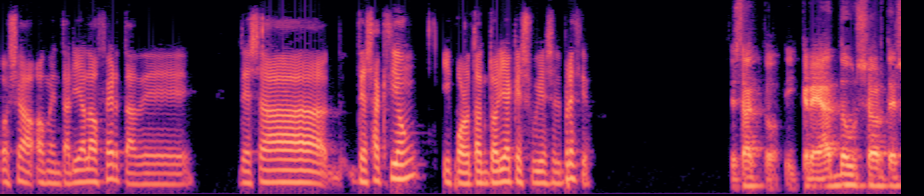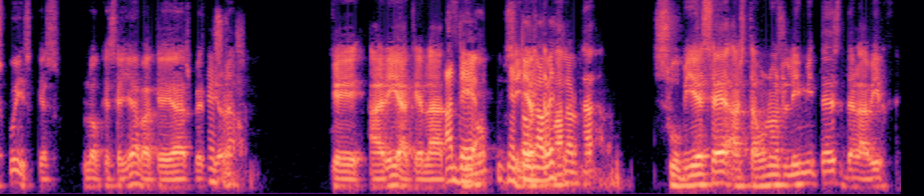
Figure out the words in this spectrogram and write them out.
o sea, aumentaría la oferta de, esa, de esa acción y por lo tanto haría que subiese el precio. Exacto, y creando un short squeeze, que es lo que se llama, que has mencionado, que haría que la acción subiese hasta unos límites de la Virgen.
